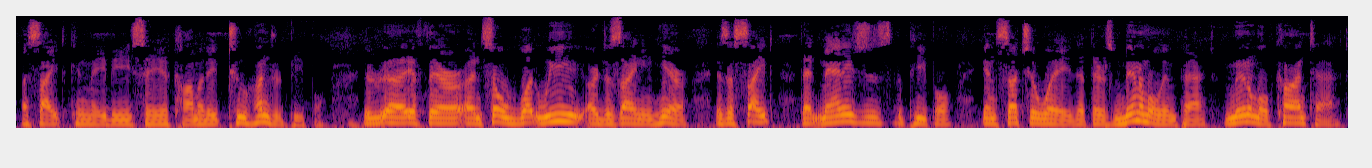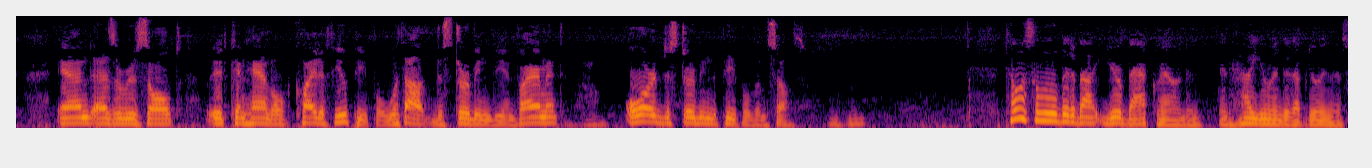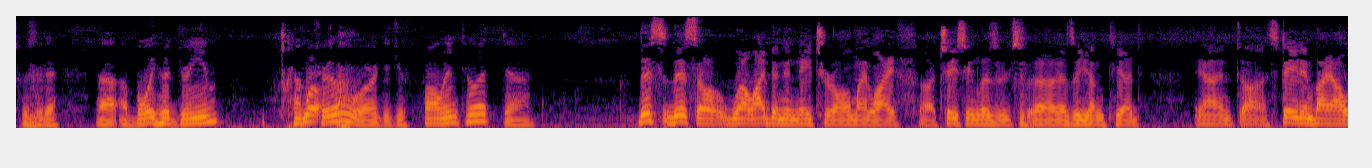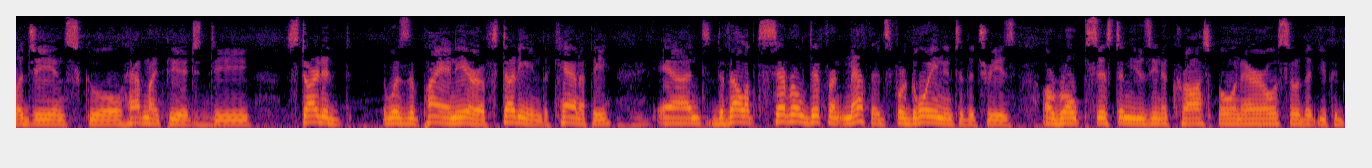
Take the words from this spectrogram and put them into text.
a site can maybe say accommodate 200 people. Uh, if they're and so what we are designing here is a site that manages the people in such a way that there's minimal impact, minimal contact, and as a result, it can handle quite a few people without disturbing the environment or disturbing the people themselves. Tell us a little bit about your background and, and how you ended up doing this. Was it a, uh, a boyhood dream come Well- true, or did you fall into it? Uh, This, this, uh, well, I've been in nature all my life, uh, chasing lizards uh, as a young kid, and uh, stayed in biology in school, have my PhD, started, was the pioneer of studying the canopy, and developed several different methods for going into the trees. A rope system using a crossbow and arrow so that you could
